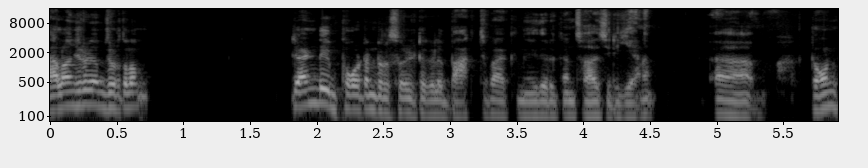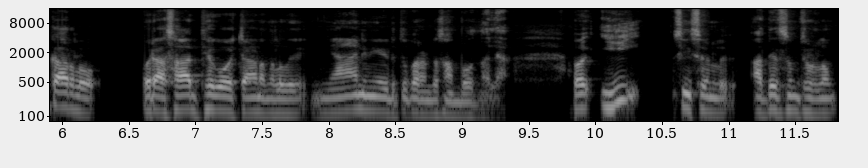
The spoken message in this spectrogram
കാലോഞ്ചിനെ സംബന്ധിച്ചിടത്തോളം രണ്ട് ഇമ്പോർട്ടന്റ് റിസൾട്ടുകൾ ബാക്ക് ടു ബാക്ക് നെയ്തെടുക്കാൻ സാധിച്ചിരിക്കുകയാണ്. ടോൺ കാർലോ ഒരു അസാധ്യ കോച്ചാണെന്നുള്ളത് ഞാനിനി എടുത്തു പറയേണ്ട സംഭവമൊന്നുമല്ല. അപ്പോൾ ഈ സീസണിൽ അദ്ദേഹത്തെ സംബന്ധിച്ചിടത്തോളം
